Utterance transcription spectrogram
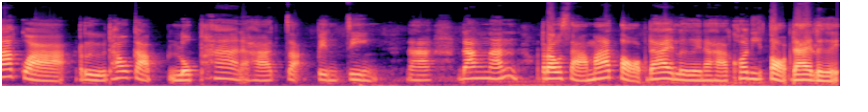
มากกว่าหรือเท่ากับลบ5นะคะจะเป็นจริงนะคะดังนั้นเราสามารถตอบได้เลยนะคะ ข้อนี้ตอบได้เลย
